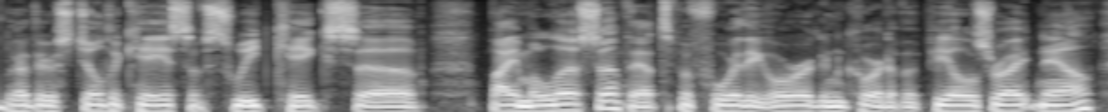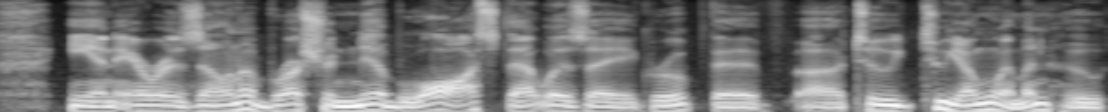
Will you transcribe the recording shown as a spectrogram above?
there's still the case of Sweet Cakes uh, by Melissa. That's before the Oregon Court of Appeals right now. In Arizona, Brush and Nib lost. That was a group, the uh, two two young women who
